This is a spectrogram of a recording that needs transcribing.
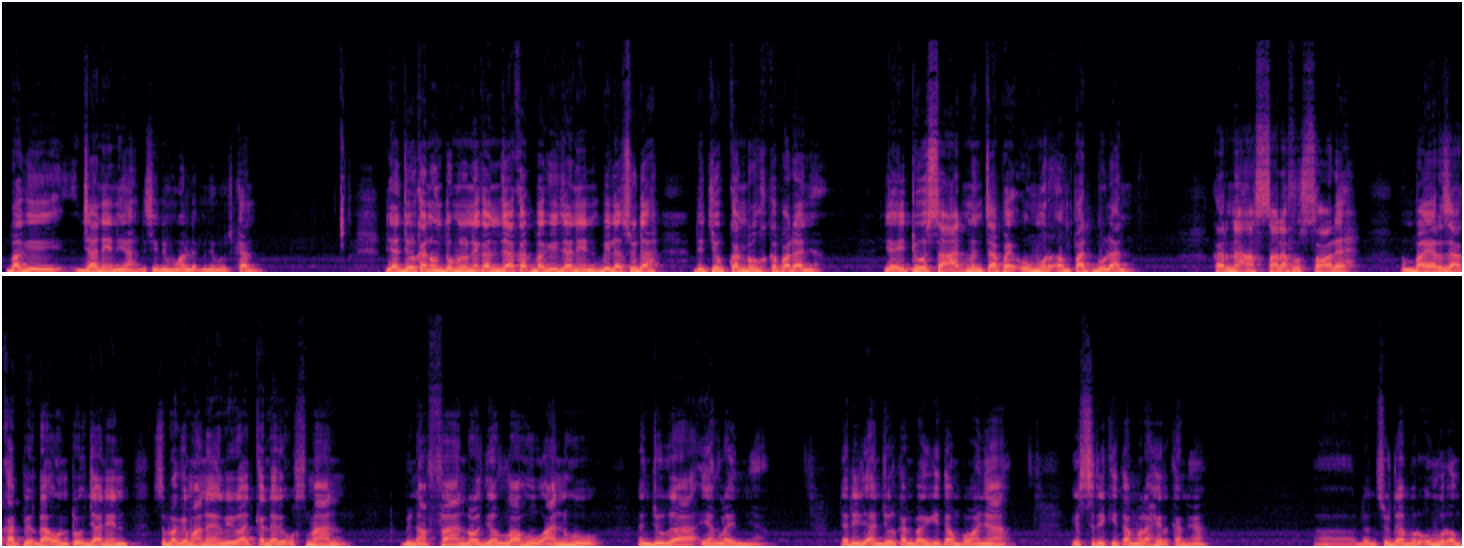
bagi janin ya, di sini muallif menyebutkan dianjurkan untuk menunaikan zakat bagi janin bila sudah ditiupkan ruh kepadanya, yaitu saat mencapai umur empat bulan. Karena as-salafus salih membayar zakat fitrah untuk janin sebagaimana yang diriwayatkan dari Utsman bin Affan radhiyallahu anhu dan juga yang lainnya. Jadi dianjurkan bagi kita umpamanya istri kita melahirkan ya. Uh, dan sudah berumur 4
